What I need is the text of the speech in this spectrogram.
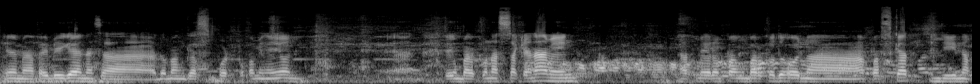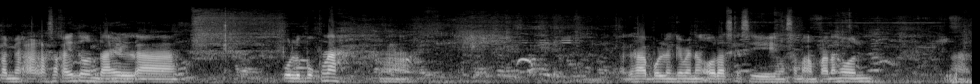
Yan mga kaibigan, nasa Dumangas Port po kami ngayon. Ayan. Ito yung barko na sasakyan namin. At meron pang barko doon na paskat. Hindi na kami kakasakay doon dahil uh, pulubok na. Uh, naghahabol lang kami ng oras kasi masama ang panahon. At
